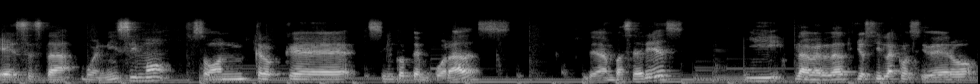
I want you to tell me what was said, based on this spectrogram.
ese está buenísimo. Son creo que cinco temporadas de ambas series. Y la verdad yo sí la considero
